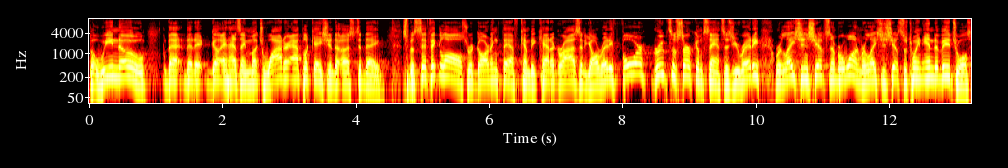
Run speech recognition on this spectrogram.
but we know that, that it, it has a much wider application to us today. Specific laws regarding theft can be categorized into, y'all ready? Four groups of circumstances. You ready? Relationships, number one, relationships between individuals.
